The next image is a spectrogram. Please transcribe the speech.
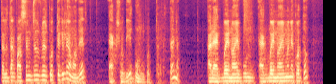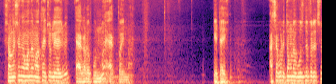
তাহলে তার পার্সেন্টেজ বের করতে গেলে আমাদের একশো দিয়ে গুণ করতে হবে, তাই না? আর এক বাই নয় গুণ এক বাই নয় মানে কত? সঙ্গে সঙ্গে আমাদের মাথায় চলে আসবে এগারো পূর্ণ এক বাই নয়। এটাই। আশা করি তোমরা বুঝতে পেরেছ।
